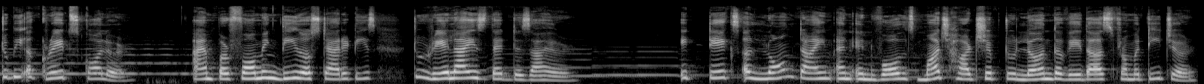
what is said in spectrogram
to be a great scholar. I am performing these austerities to realize that desire. It takes a long time and involves much hardship to learn the Vedas from a teacher.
